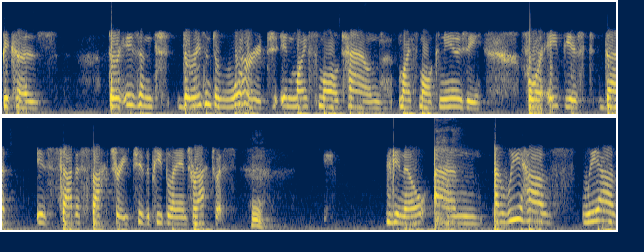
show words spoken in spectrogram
because there isn't there isn't a word in my small town, my small community, for atheist that is satisfactory to the people I interact with. Hmm. You know, and and we have we have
